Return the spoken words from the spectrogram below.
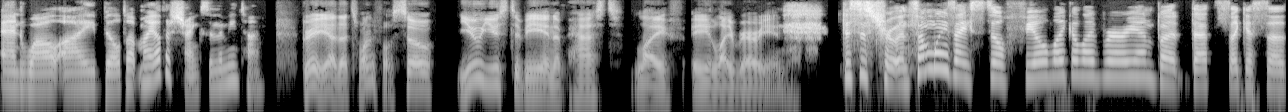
And while I build up my other strengths in the meantime. Great. Yeah, that's wonderful. So you used to be in a past life a librarian. This is true. In some ways, I still feel like a librarian, but that's, I guess, a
